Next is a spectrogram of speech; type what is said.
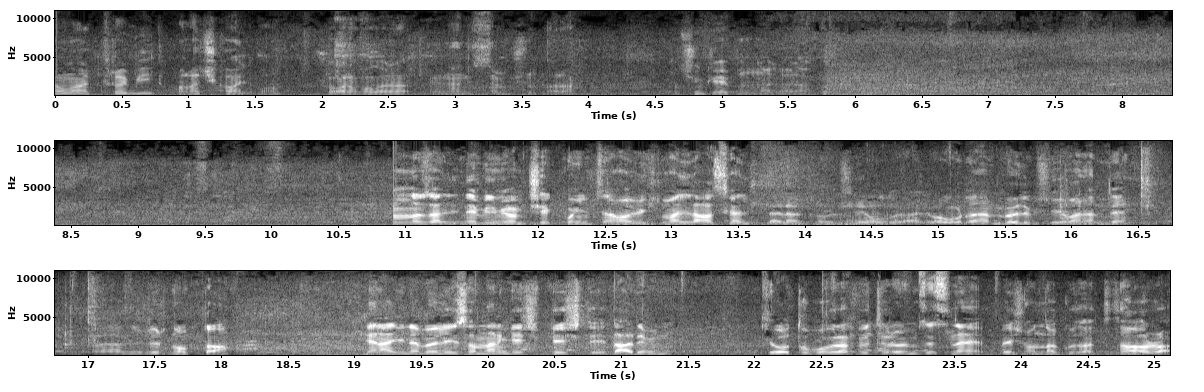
Ama tıra bir araç galiba. Şu arabalara yönden istemiş şunlara. Çünkü hep onlarla alakalı. Bunun özelliğini bilmiyorum checkpoint'in ama büyük ihtimalle askerlikle alakalı bir şey olur galiba. Orada hem böyle bir şey var hem de önemli bir nokta. Genel yine böyle insanların geçip geçtiği. Daha demin ki o topografi ve terör müzesine 5-10 dakika uzakta da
